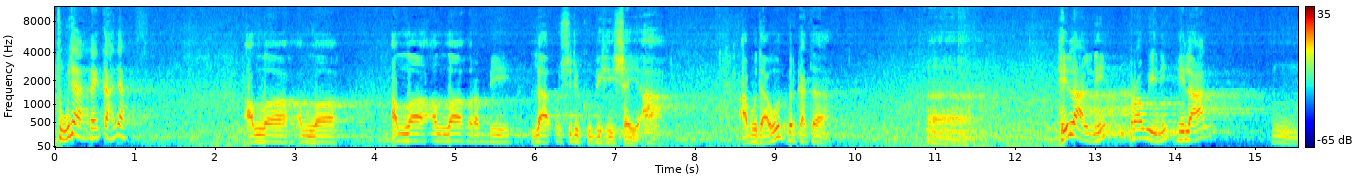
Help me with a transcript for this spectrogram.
Tu je rekah je. Allah Allah Allah Allahu Rabbi la usyriku bihi syai'a. Abu Dawud berkata uh, Hilal ni perawi ni Hilal. Hmm,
